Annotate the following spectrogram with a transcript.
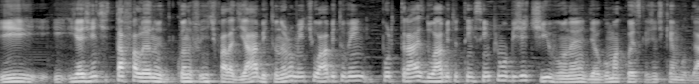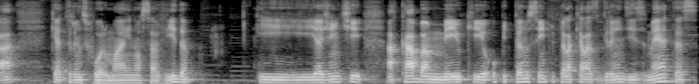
E, e, e a gente está falando, quando a gente fala de hábito, normalmente o hábito vem por trás do hábito, tem sempre um objetivo, né? De alguma coisa que a gente quer mudar, quer transformar em nossa vida. E a gente acaba meio que optando sempre pelas grandes metas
